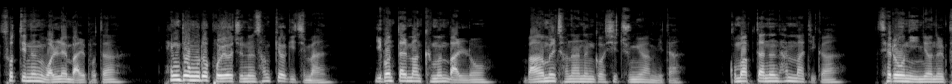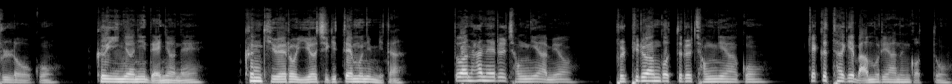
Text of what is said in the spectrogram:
소띠는 원래 말보다 행동으로 보여주는 성격이지만 이번 달만큼은 말로 마음을 전하는 것이 중요합니다. 고맙다는 한마디가 새로운 인연을 불러오고 그 인연이 내년에 큰 기회로 이어지기 때문입니다. 또한 한 해를 정리하며 불필요한 것들을 정리하고 깨끗하게 마무리하는 것도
